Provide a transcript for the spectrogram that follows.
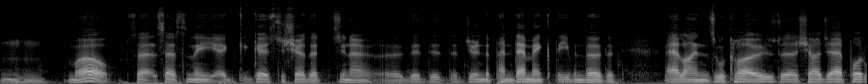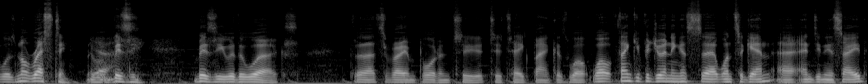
hmm Well, cer- certainly uh, g- goes to show that you know uh, the, the, the, during the pandemic, even though the airlines were closed, uh, Sharjah Airport was not resting. They were busy, busy with the works. So that's very important to, to take back as well. Well, thank you for joining us uh, once again, uh, Engineer Saeed.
